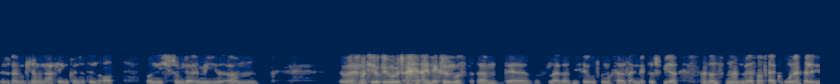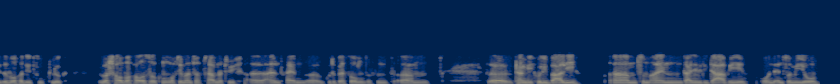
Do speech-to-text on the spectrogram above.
wenn du dann wirklich nochmal nachlegen könntest hinten raus und nicht schon wieder irgendwie ähm, äh, Matteo Klimovic einwechseln musst, ähm, der das leider nicht sehr gut gemacht hat als Einwechselspieler. Ansonsten hatten wir jetzt noch drei Corona-Fälle diese Woche, die zum Glück überschaubare Auswirkungen auf die Mannschaft haben. Natürlich äh, allen drei äh, gute Besserungen. Das sind ähm, äh, Tangi Kulibali, ähm, zum einen Daniel Didavi und Enzo Mio.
